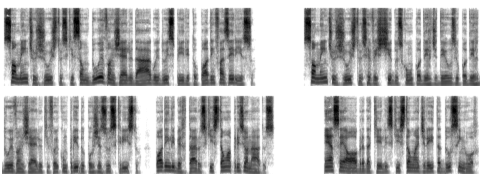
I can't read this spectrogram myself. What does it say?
Somente os justos que são do Evangelho da Água e do Espírito podem fazer isso. Somente os justos revestidos com o poder de Deus e o poder do Evangelho que foi cumprido por Jesus Cristo, podem libertar os que estão aprisionados. Essa é a obra daqueles que estão à direita do Senhor,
